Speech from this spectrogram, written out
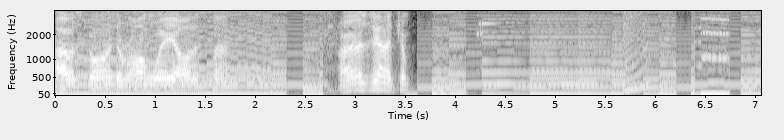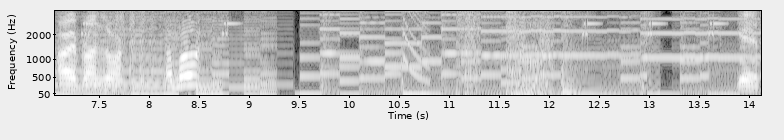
I was going the wrong way all this time. Alright, I'm just gonna jump. Alright, Bronzor. I'm out! Yes.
